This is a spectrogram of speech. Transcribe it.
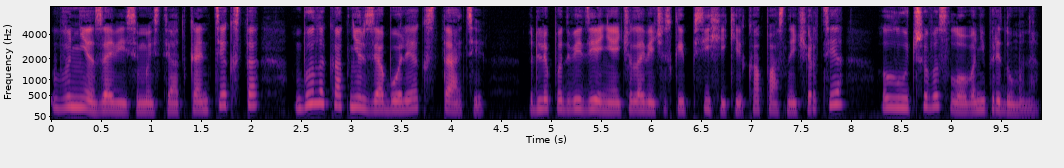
вне зависимости от контекста, было как нельзя более кстати. Для подведения человеческой психики к опасной черте лучшего слова не придумано.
